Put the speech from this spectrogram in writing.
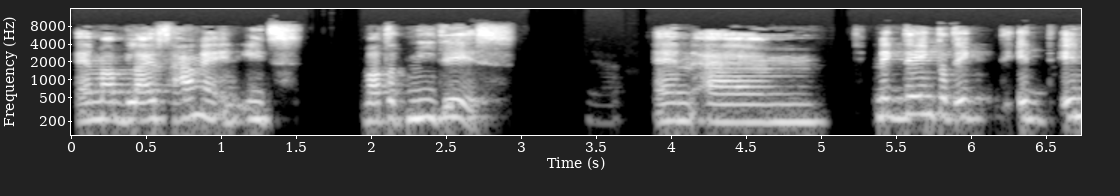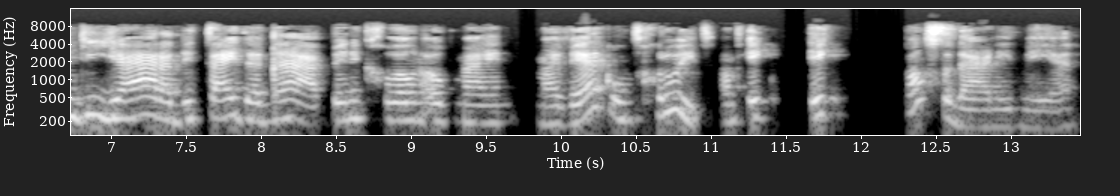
En maar blijft hangen in iets wat het niet is. En, um, en ik denk dat ik in, in, die jaren, die tijd daarna, ben ik gewoon ook mijn, mijn werk ontgroeid. Want ik, ik paste daar niet meer.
